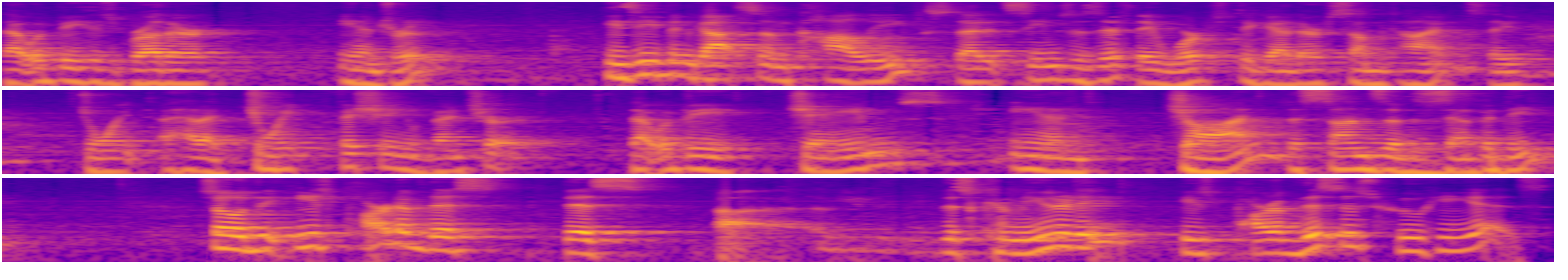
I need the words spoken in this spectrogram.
That would be his brother Andrew. He's even got some colleagues that it seems as if they worked together sometimes. They joint had a joint fishing venture. That would be James and John, the sons of Zebedee. So the, he's part of this this uh, this community. He's part of this is who he is.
